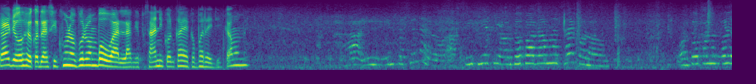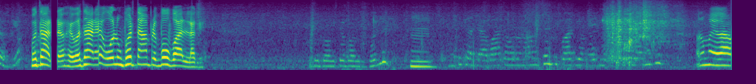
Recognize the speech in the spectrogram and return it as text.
જાજો હોય કદાચ ખૂણો ભરવામાં બહુ વાર લાગે, પછી આની કોર ગાય કે ભરાઈ જાય. કા મમ્મી હા ઈ એમ તો છે ને આ પીઠીએથી અડધો ભાગ હમણાં થાય પણ અડધો પણ વયો ગયો વધારે હોય વધારે. ઓલું ભરતા આપણે બહુ વાર લાગે. અમે વયા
